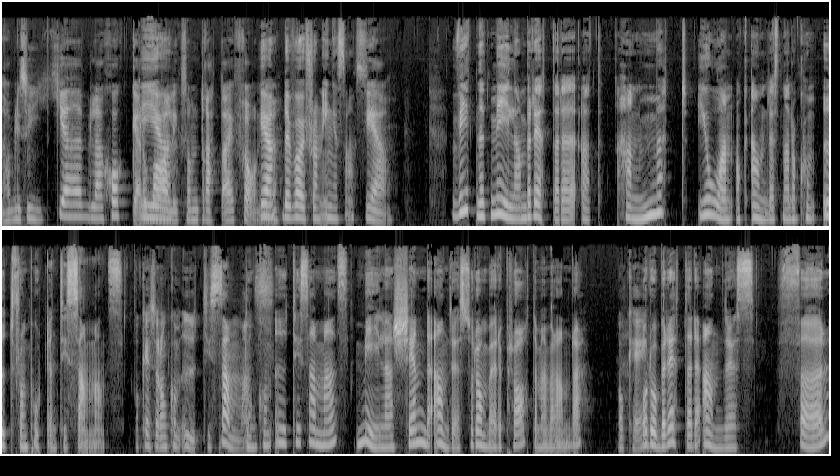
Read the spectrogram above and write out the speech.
ha blivit så jävla chockad och Ja. bara liksom dratt därifrån Ja, ju. det var ju från ingenstans. Ja. Vittnet Milan berättade att han mött Johan och Andres när de kom ut från porten tillsammans. Okej, så de kom ut tillsammans? De kom ut tillsammans. Milan kände Andres så de började prata med varandra. Okej. Och då berättade Andres för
